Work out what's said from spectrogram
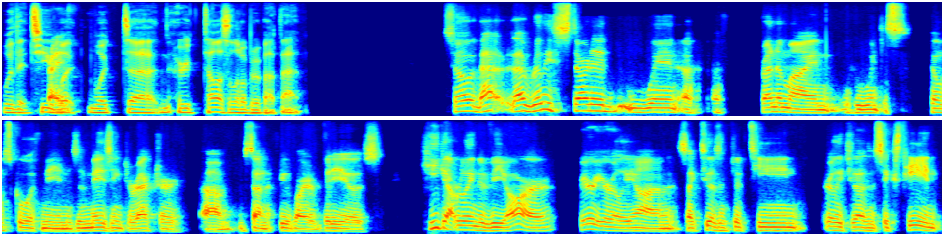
with it too. Right. What what uh, or tell us a little bit about that. So that that really started when a, a friend of mine who went to film school with me and is an amazing director, um, who's done a few of our videos. He got really into VR very early on. It's like 2015, early 2016,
